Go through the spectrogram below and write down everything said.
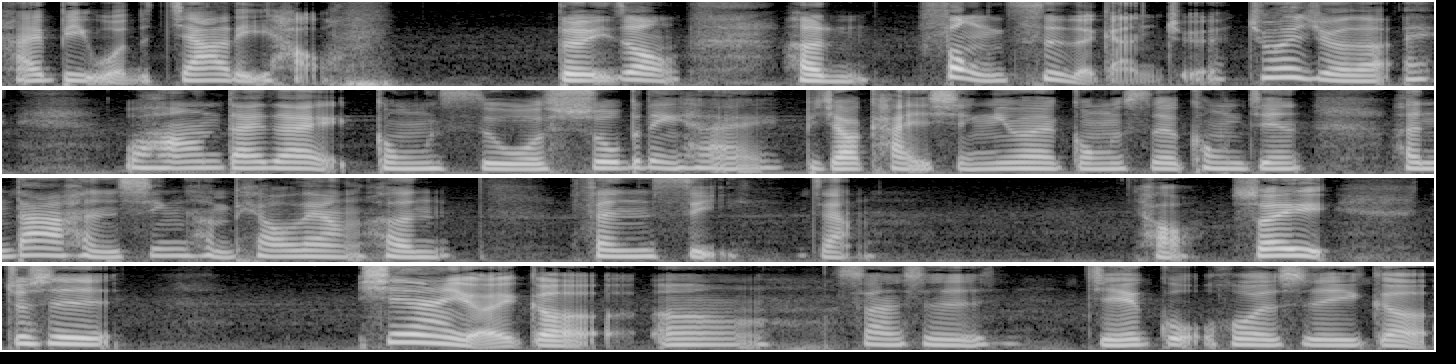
还比我的家里好，对，一种很讽刺的感觉，就会觉得，哎、我好像待在公司，我说不定还比较开心，因为公司的空间很大、很新、很漂亮、很 fancy，这样。好，所以就是现在有一个，嗯，算是结果或者是一个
